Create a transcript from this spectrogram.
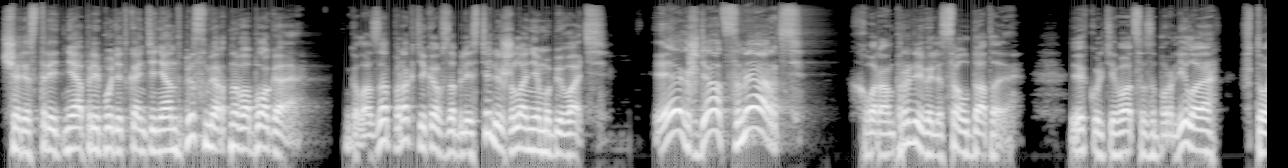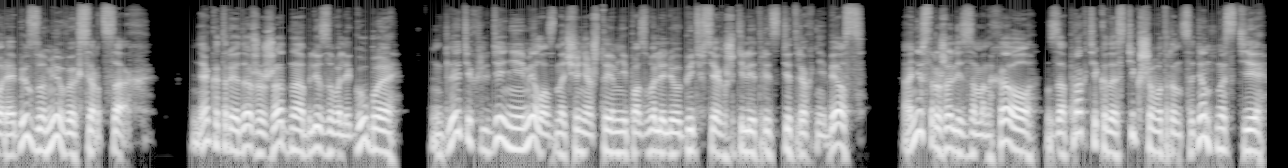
«Через три дня прибудет континент Бессмертного Бога!» Глаза практиков заблестели желанием убивать. «Их ждет смерть!» Хором проревели солдаты. Их культивация забурлила, вторя безумие в их сердцах. Некоторые даже жадно облизывали губы. Для этих людей не имело значения, что им не позволили убить всех жителей 33 небес. Они сражались за Манхао, за практика достигшего трансцендентности.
